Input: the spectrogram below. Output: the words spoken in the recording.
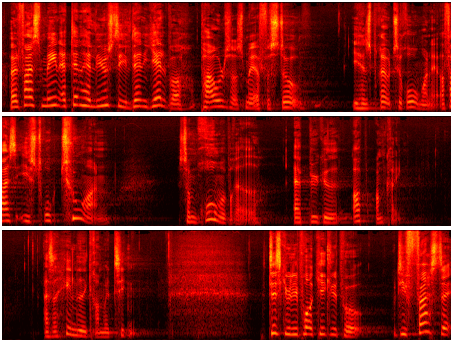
Og jeg vil faktisk mene, at den her livsstil, den hjælper Paulus os med at forstå i hans brev til romerne, og faktisk i strukturen, som romerbrevet er bygget op omkring. Altså helt ned i grammatikken. Det skal vi lige prøve at kigge lidt på. De første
